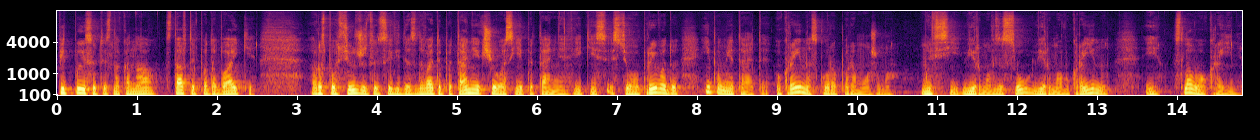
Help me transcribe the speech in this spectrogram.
Підписуйтесь на канал, ставте вподобайки, розповсюджуйте це відео, задавайте питання, якщо у вас є питання якісь з цього приводу. І пам'ятайте, Україна скоро переможемо. Ми всі віримо в ЗСУ, віримо в Україну і слава Україні!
